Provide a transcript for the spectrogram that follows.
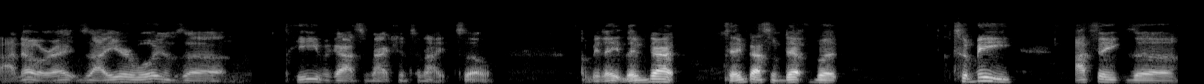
I know, right? Ziaire Williams, uh, he even got some action tonight. So, I mean, they they've got they've got some depth, but to me, I think the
